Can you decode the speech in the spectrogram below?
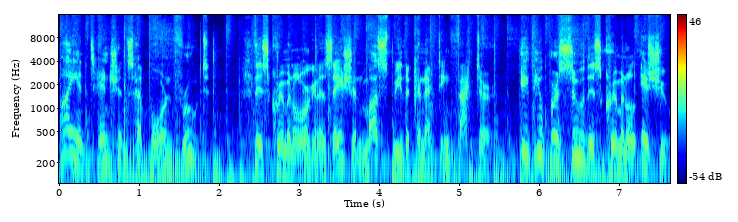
My intentions have borne fruit. This criminal organization must be the connecting factor. If you pursue this criminal issue,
